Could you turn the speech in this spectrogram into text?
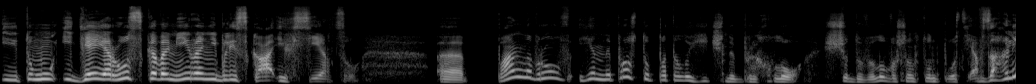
і тому ідея русского міра не близька їх серцю. Пан Лавров є не просто патологічне брехло, що довело Вашингтон Пост. Я взагалі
